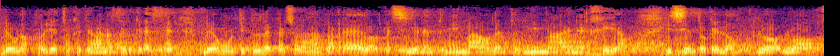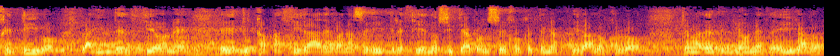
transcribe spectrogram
veo unos proyectos que te van a hacer crecer. Veo multitud de personas a tu alrededor que siguen en tu misma onda, en tu misma energía, y siento que los, objetivos, las intenciones, eh, tus capacidades van a seguir creciendo. Sí te aconsejo que tengas cuidado con los temas de riñones, de hígado,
